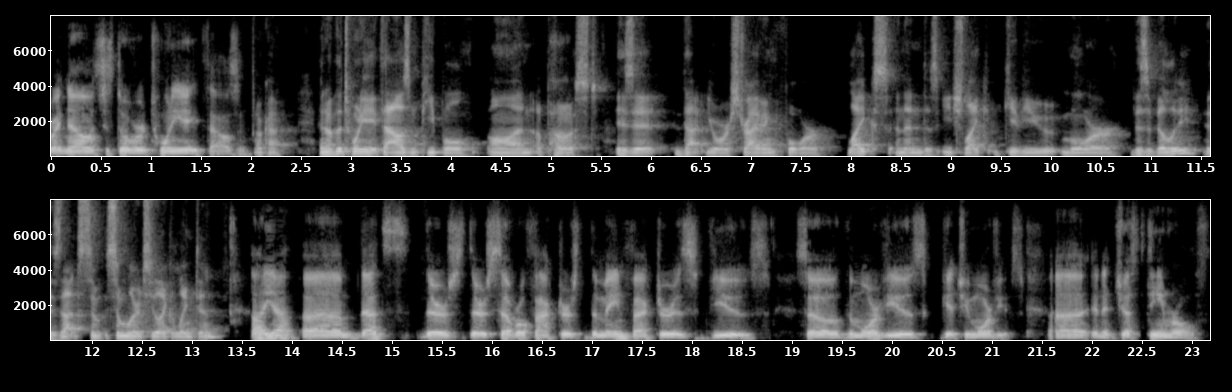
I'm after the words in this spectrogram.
right now it's just over 28000 Okay. And of the 28,000 people on a post, is it that you're striving for likes? And then does each like give you more visibility? Is that sim- similar to like LinkedIn? uh, yeah um, that's there's there's several factors the main factor is views so the more views get you more views uh, and it just steamrolls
